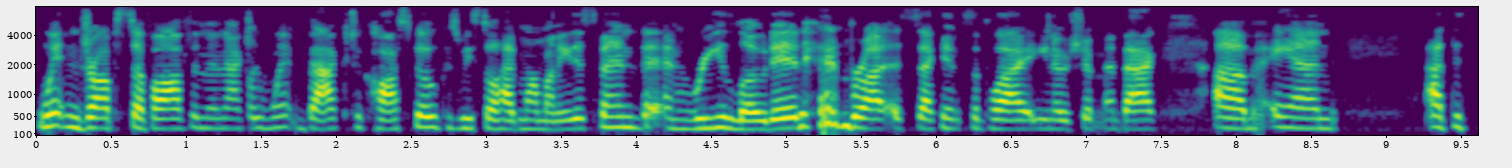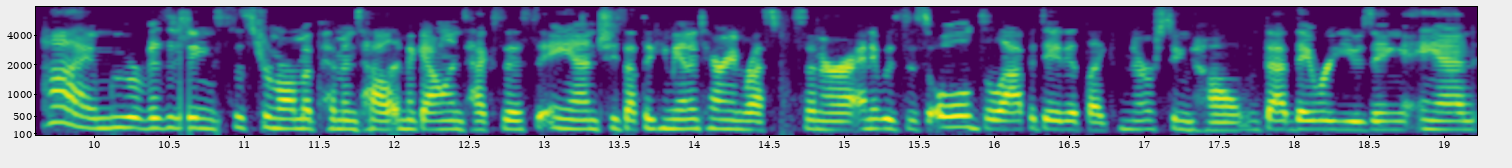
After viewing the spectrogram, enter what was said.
went and dropped stuff off and then actually went back to Costco because we still had more money to spend and reloaded and brought a second supply, you know, shipment back. Um, and at the time, we were visiting Sister Norma Pimentel in McAllen, Texas, and she's at the Humanitarian Respite Center. And it was this old, dilapidated, like nursing home that they were using. And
